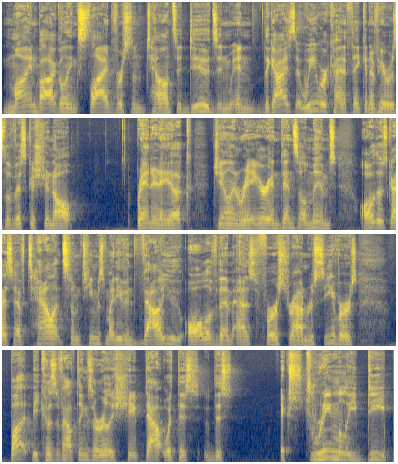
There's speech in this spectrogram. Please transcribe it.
mind boggling slide for some talented dudes. And, and the guys that we were kind of thinking of here was Laviska Shenault, Brandon Aiyuk, Jalen Reagor, and Denzel Mims. All those guys have talent. Some teams might even value all of them as first round receivers. But because of how things are really shaped out with this this extremely deep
